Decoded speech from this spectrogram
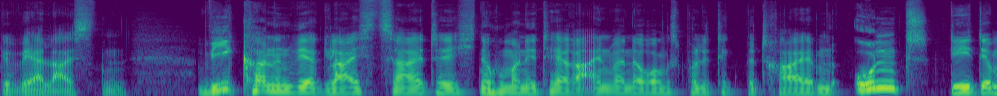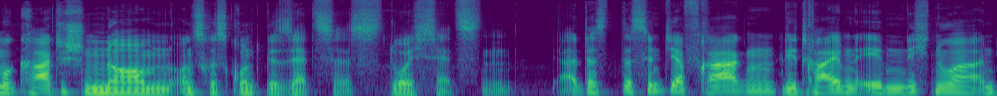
gewährleisten. Wie können wir gleichzeitig eine humanitäre Einwanderungspolitik betreiben und die demokratischen Normen unseres Grundgesetzes durchsetzen? Ja, das, das sind ja Fragen, die treiben eben nicht nur eine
